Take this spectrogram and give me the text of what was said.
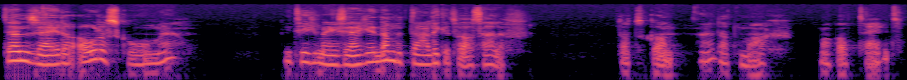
Tenzij er ouders komen die tegen mij zeggen, dan betaal ik het wel zelf. Dat kan, hè? dat mag, mag altijd.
